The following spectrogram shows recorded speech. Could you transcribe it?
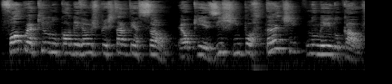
Foco é aquilo no qual devemos prestar atenção, é o que existe importante no meio do caos.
